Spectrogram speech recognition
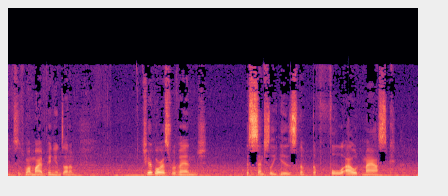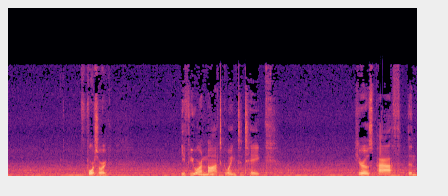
this is what my opinions on them. Cegorach's Revenge essentially is the, the full out mask force org. If you are not going to take Hero's Path, then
